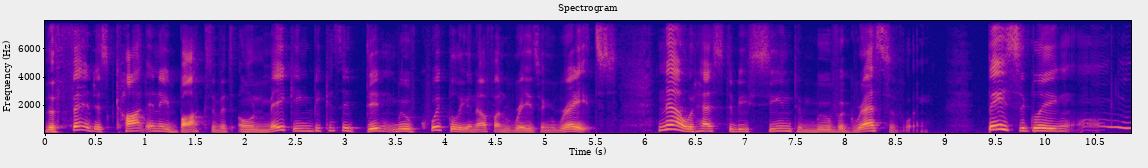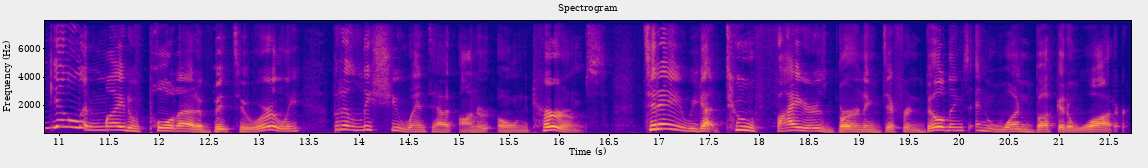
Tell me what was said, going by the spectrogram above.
The Fed is caught in a box of its own making because it didn't move quickly enough on raising rates. Now it has to be seen to move aggressively. Basically, Yellen might have pulled out a bit too early, but at least she went out on her own terms. Today we got two fires burning different buildings and one bucket of water.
